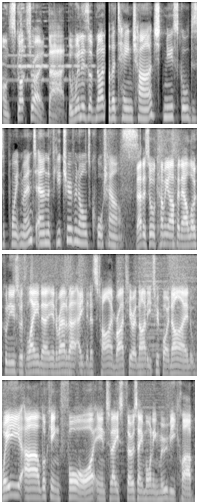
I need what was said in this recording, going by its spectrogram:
on Scotts Road. Bad. The winners of 90. Another teen charged, new school disappointment, and the future of an old courthouse. That is all coming up in our local news with Lena in around about eight minutes' time, right here at 92.9. We are looking for, in today's Thursday morning movie club,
